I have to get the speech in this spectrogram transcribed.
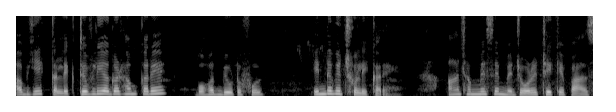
अब ये कलेक्टिवली अगर हम करें बहुत ब्यूटीफुल इंडिविजुअली करें। आज हम में से मेजोरिटी के पास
